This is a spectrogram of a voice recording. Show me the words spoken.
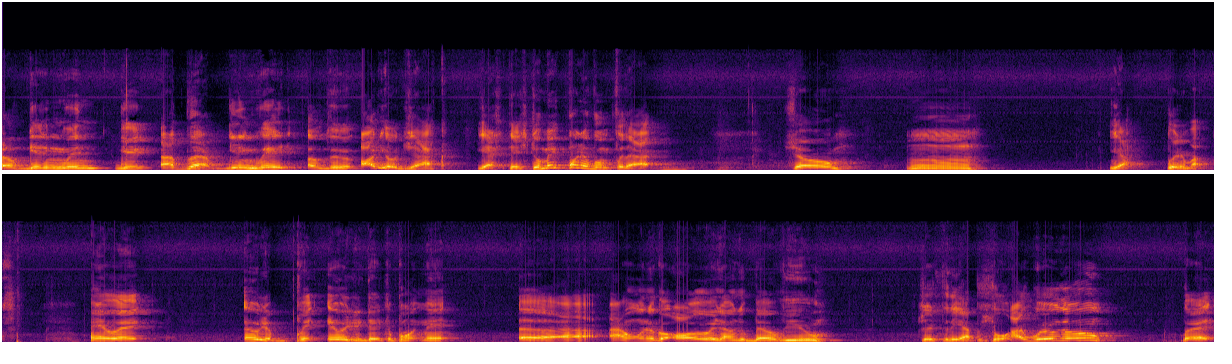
of getting rid, get, uh, getting rid of the audio jack, yes, they still make fun of them for that. So, mm, yeah, pretty much. Anyway, it was a bit, it was a disappointment. Uh, I don't want to go all the way down to Bellevue just for the Apple Store. I will though, but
